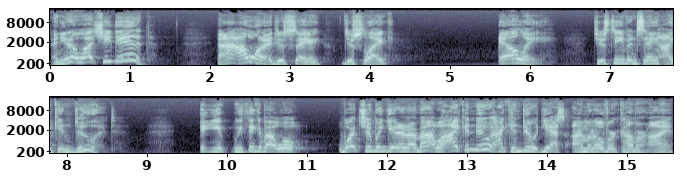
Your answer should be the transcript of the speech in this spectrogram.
And you know what? She did. I, I want to just say, just like Ellie, just even saying, I can do it. it you, we think about, well, what should we get in our mouth? Well, I can do it. I can do it. Yes, I'm an overcomer. I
